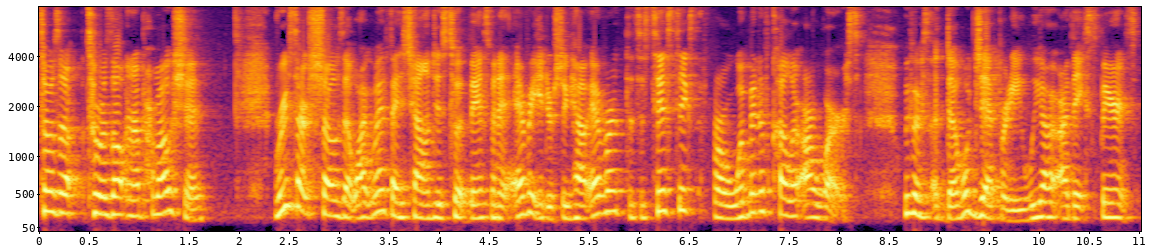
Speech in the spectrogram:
to result, to result in a promotion. Research shows that white women face challenges to advancement in every industry. However, the statistics for women of color are worse. We face a double jeopardy. We are, are the experience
